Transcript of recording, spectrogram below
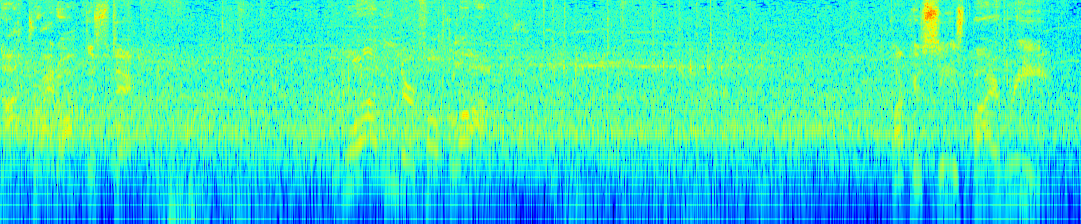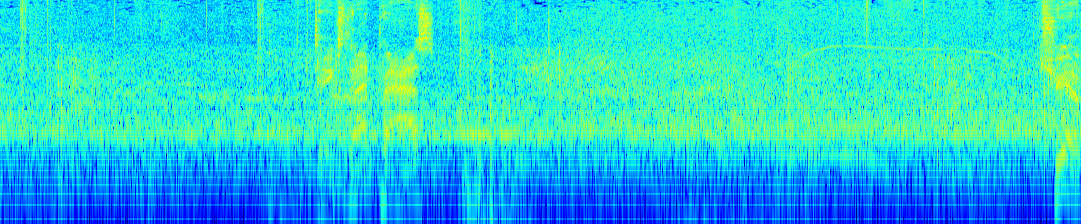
Knocked right off the stick. Wonderful block. Puck is seized by Reed. Takes that pass. Chip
